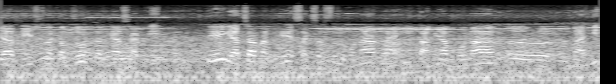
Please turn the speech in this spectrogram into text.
या देशला कमजोर करण्यासाठी ते याच्यामध्ये सक्सेसफुल होणार नाही कामयाब होणार नाही.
